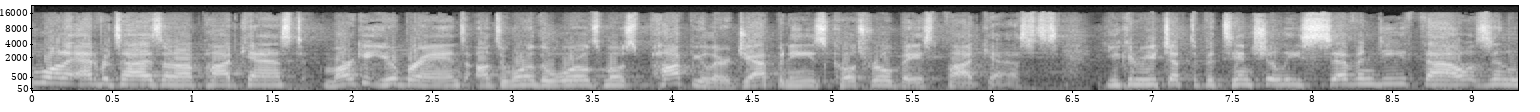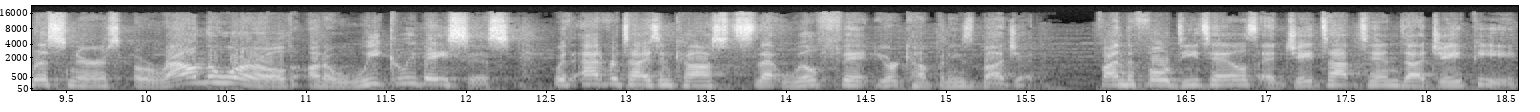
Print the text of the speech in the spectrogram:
You want to advertise on our podcast? Market your brand onto one of the world's most popular Japanese cultural based podcasts. You can reach up to potentially 70,000 listeners around the world on a weekly basis with advertising costs that will fit your company's budget. Find the full details at jtop10.jp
